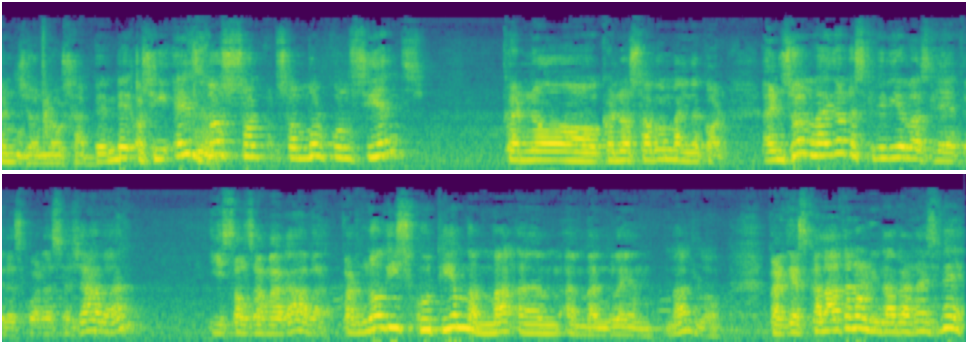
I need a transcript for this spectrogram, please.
en John no ho sap ben bé. O sigui, ells dos són, són molt conscients que no, que no estaven mai d'acord. En John Lydon escrivia les lletres quan assajaven i se'ls amagava per no discutir amb Ma, amb, amb en Glenn Matlow, perquè és que l'altre no li anava res bé.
